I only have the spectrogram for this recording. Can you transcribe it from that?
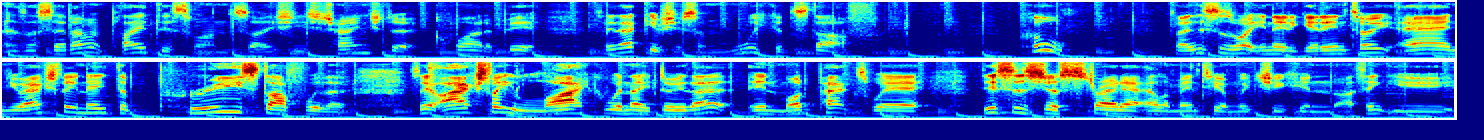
as I said, I haven't played this one, so she's changed it quite a bit. See, that gives you some wicked stuff. Cool. So this is what you need to get into, and you actually need the pre-stuff with it. So I actually like when they do that in mod packs, where this is just straight out Elementium, which you can, I think you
